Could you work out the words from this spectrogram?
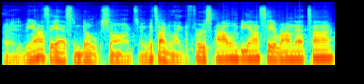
And Beyonce has some dope songs. I mean, we're talking like the first album Beyonce around that time.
